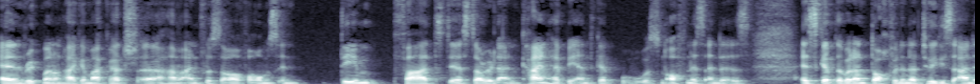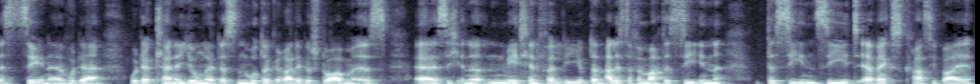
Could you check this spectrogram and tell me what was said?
Alan Rickman und Heike Makatsch äh, haben Einfluss darauf, warum es in dem Pfad der Storyline kein Happy End gibt, wo, wo es ein offenes Ende ist. Es gibt aber dann doch wieder natürlich diese eine Szene, wo der, wo der kleine Junge, dessen Mutter gerade gestorben ist, äh, sich in ein Mädchen verliebt, dann alles dafür macht, dass sie ihn, dass sie ihn sieht. Er wächst quasi bei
